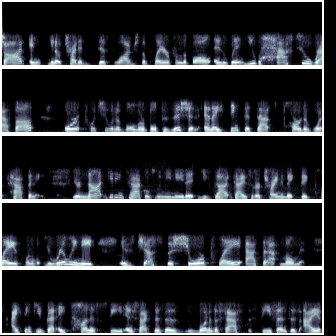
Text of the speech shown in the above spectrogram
shot and, you know, try to dislodge the player from the ball and when you have to wrap up or it puts you in a vulnerable position. And I think that that's part of what's happening. You're not getting tackles when you need it. You've got guys that are trying to make big plays when what you really need is just the sure play at that moment. I think you've got a ton of speed. In fact, this is one of the fastest defenses I have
